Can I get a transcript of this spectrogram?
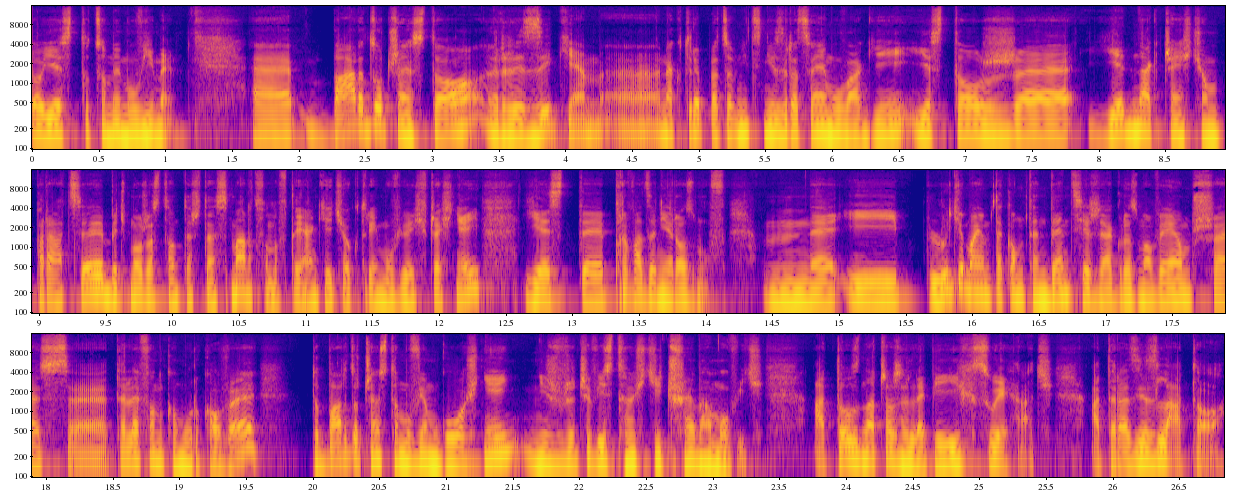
to jest to, co my mówimy. E, bardzo często ryzykiem, e, na które pracownicy nie zwracają uwagi, jest to, że jednak częścią pracy, być może stąd też ten smartfon w tej ankiecie, o której mówiłeś wcześniej, jest e, prowadzenie rozmów. Mm, I ludzie mają taką tendencję, że jak rozmawiają przez telefon komórkowy, to bardzo często mówią głośniej niż w rzeczywistości trzeba mówić. A to oznacza, że lepiej ich słychać. A teraz jest lato,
